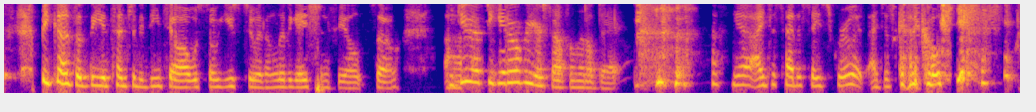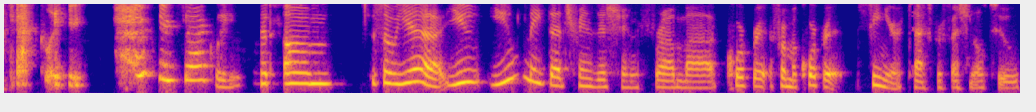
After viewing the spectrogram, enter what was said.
because of the attention to detail I was so used to in the litigation field. So, uh, you do have to get over yourself a little bit. yeah, I just had to say, screw it. I just got to go. yeah, exactly. exactly. But, um, so yeah, you you made that transition from uh, corporate from a corporate senior tax professional to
